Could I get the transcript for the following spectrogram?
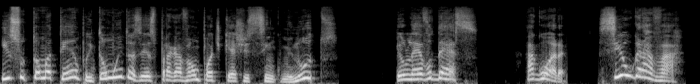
Isso toma tempo. Então, muitas vezes, para gravar um podcast de 5 minutos, eu levo 10. Agora, se eu gravar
